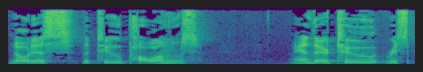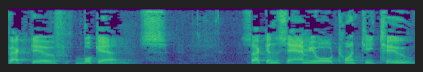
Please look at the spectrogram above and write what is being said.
notice the two poems and their two respective bookends. 2 Samuel 22,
